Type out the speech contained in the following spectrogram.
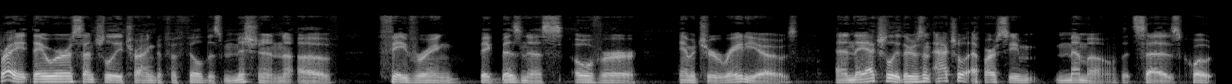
Right. They were essentially trying to fulfill this mission of favoring big business over amateur radios. And they actually, there's an actual FRC memo that says, quote,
